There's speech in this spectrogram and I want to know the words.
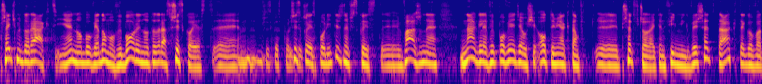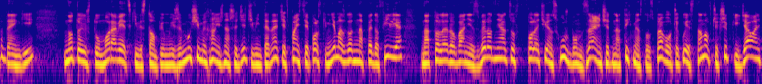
przejdźmy do reakcji, nie? No bo wiadomo, wybory, no to teraz wszystko jest, wszystko jest, polityczne. wszystko jest polityczne, wszystko jest y, ważne. Nagle wypowiedział się o tym, jak tam y, przedwczoraj ten filmik wyszedł, tak, tego Wardęgi. No to już tu Morawiecki wystąpił, mówi, że musimy chronić nasze dzieci w internecie. W państwie polskim nie ma zgody na pedofilię, na tolerowanie zwyrodnialców. Poleciłem służbom zająć się natychmiast tą sprawą. Oczekuję stanowczych, szybkich działań.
